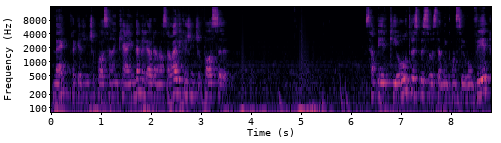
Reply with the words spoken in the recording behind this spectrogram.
né? Para que a gente possa ranquear ainda melhor a nossa live, que a gente possa saber que outras pessoas também consigam ver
